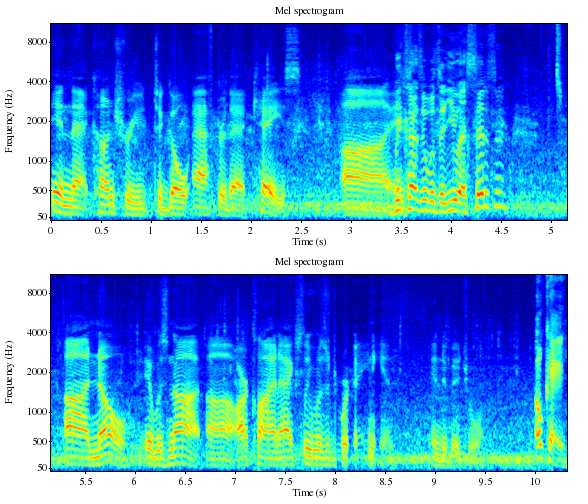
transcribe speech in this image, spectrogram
in that country to go after that case. Uh, and- Because it was a U.S. citizen. uh, no, it was not. Uh, our client actually was a Jordanian individual. Okay,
